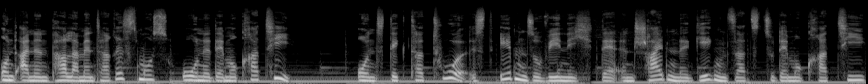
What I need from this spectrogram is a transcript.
und einen Parlamentarismus ohne Demokratie. Und Diktatur ist ebenso wenig der entscheidende Gegensatz zu Demokratie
